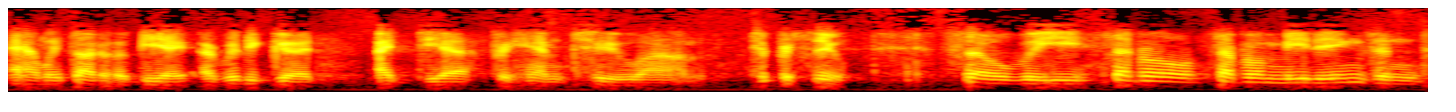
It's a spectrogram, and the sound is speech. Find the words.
and we thought it would be a, a really good idea for him to um, to pursue. So we several several meetings and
